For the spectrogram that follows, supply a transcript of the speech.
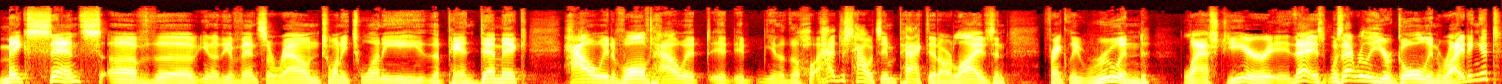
make sense of the you know the events around 2020, the pandemic, how it evolved, how it it, it you know the how, just how it's impacted our lives and frankly ruined last year. That is was that really your goal in writing it?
